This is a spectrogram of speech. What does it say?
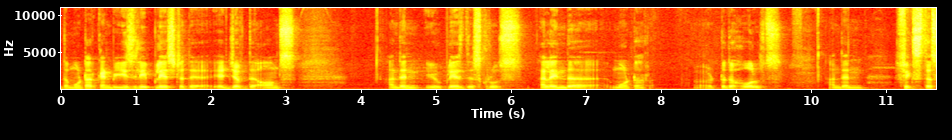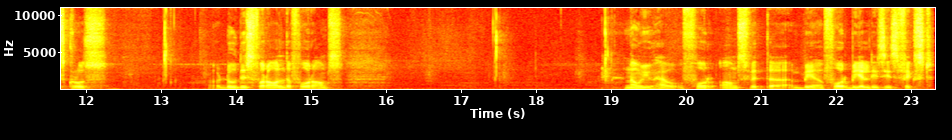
The motor can be easily placed at the edge of the arms and then you place the screws. Align the motor uh, to the holes and then fix the screws. Uh, do this for all the four arms now you have four arms with uh, four BLDCs fixed.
